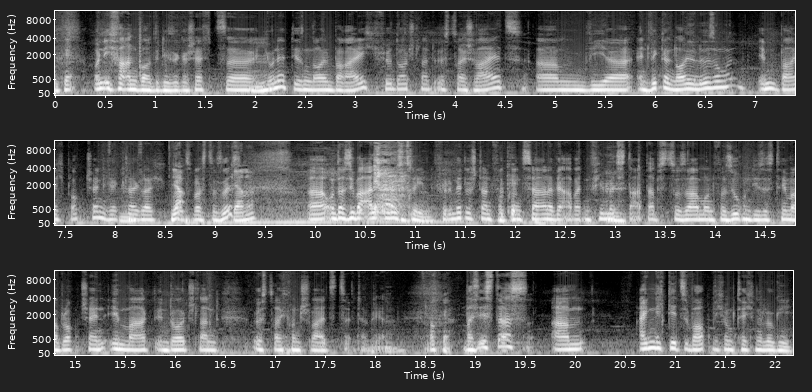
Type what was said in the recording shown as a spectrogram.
Okay. Und ich verantworte diese Geschäftsunit, diesen neuen Bereich für Deutschland, Österreich, Schweiz. Ähm, wir entwickeln neue Lösungen im Bereich Blockchain. Ich erkläre gleich Ja, kurz, was das ist. Gerne. Äh, Und das über alle Industrien. Für den Mittelstand, für Okay. Konzerne. Wir arbeiten viel mit Startups zusammen und versuchen dieses Thema Blockchain im Markt in Deutschland, Österreich und Schweiz zu etablieren. Okay. Was ist das? Ähm, eigentlich geht es überhaupt nicht um Technologie.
